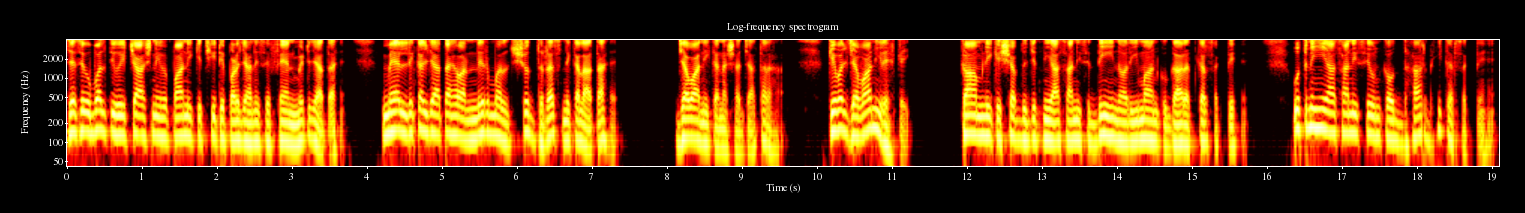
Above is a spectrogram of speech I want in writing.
जैसे उबलती हुई चाशनी में पानी के छींटे पड़ जाने से फ़ैन मिट जाता है, मैल निकल जाता है और निर्मल, शुद्ध रस निकल आता है। जवानी का नशा जाता रहा। केवल जवानी रह गई। कामनी के शब्द जितनी आसानी से दीन और ईमान को गारत कर सकते हैं, उतनी ही आसानी से उनका उद्धार भी कर सकते हैं।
